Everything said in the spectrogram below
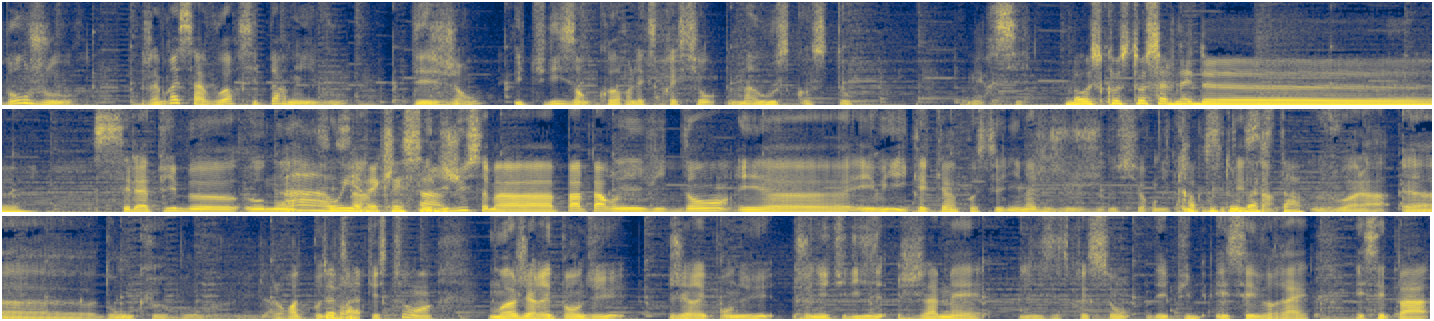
Bonjour, j'aimerais savoir si parmi vous, des gens utilisent encore l'expression Maus costaud. Merci. Mouse Costo, ça venait de. C'est la pub euh, Homo. Ah oui, ça. avec les Au singes. début, ça m'a pas paru évident et, euh, et oui, quelqu'un a posté une image et je, je me suis rendu compte Craputo que c'était ça. Voilà. euh, donc euh, bon, il a le droit de poser cette question. hein. Moi, j'ai répondu, j'ai répondu, je n'utilise jamais les expressions des pubs et c'est vrai. Et c'est pas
